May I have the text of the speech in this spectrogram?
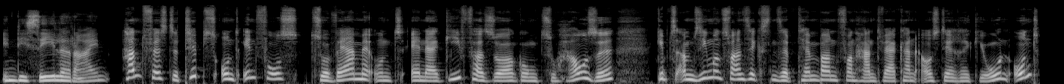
in die Seele rein. Handfeste Tipps und Infos zur Wärme- und Energieversorgung zu Hause gibt's am 27. September von Handwerkern aus der Region und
